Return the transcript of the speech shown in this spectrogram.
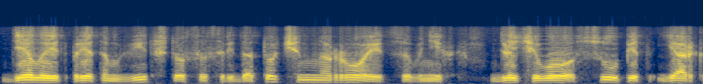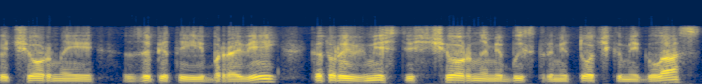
Делает при этом вид, что сосредоточенно роется в них, для чего супит ярко-черные запятые бровей, которые вместе с черными быстрыми точками глаз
